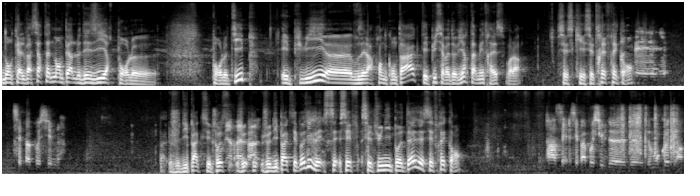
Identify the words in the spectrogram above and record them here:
Donc elle va certainement perdre le désir pour le, pour le type, et puis euh, vous allez reprendre contact, et puis ça va devenir ta maîtresse, voilà. C'est ce qui est, c'est très fréquent. C'est pas possible. Bah, je dis pas que c'est possible. Je, dis pas que c'est possible, mais c'est une hypothèse et c'est fréquent. Ah, c'est pas possible de, mon côté. Hein.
